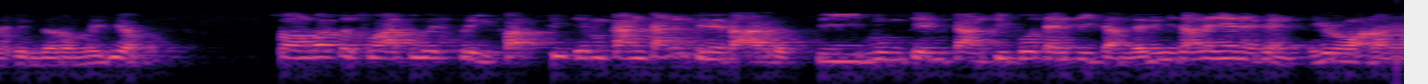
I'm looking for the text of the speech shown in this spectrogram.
ya sing cara mriki apa? Soalnya sesuatu yang privat, diimkankan ini taruh, dimungkinkan, dipotensikan. Jadi misalnya ini kan, ini rumah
